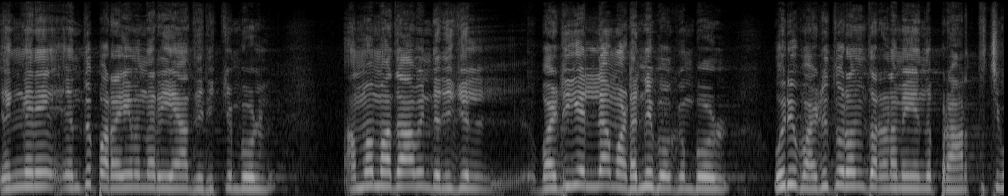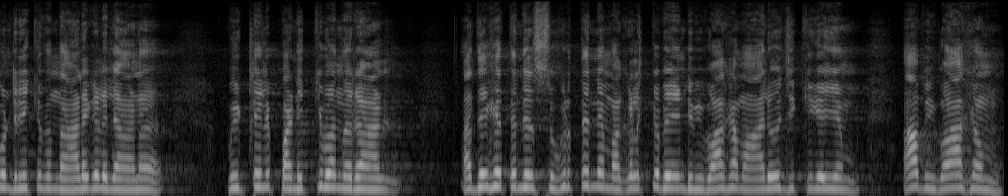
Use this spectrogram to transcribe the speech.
എങ്ങനെ എന്തു പറയുമെന്നറിയാതിരിക്കുമ്പോൾ അമ്മ മാതാവിന്റെ അരികിൽ വഴിയെല്ലാം അടഞ്ഞു പോകുമ്പോൾ ഒരു വഴി തുറന്നു തരണമേ എന്ന് പ്രാർത്ഥിച്ചു കൊണ്ടിരിക്കുന്ന നാളുകളിലാണ് വീട്ടിൽ പണിക്ക് വന്നൊരാൾ അദ്ദേഹത്തിന്റെ സുഹൃത്തിന്റെ മകൾക്ക് വേണ്ടി വിവാഹം ആലോചിക്കുകയും ആ വിവാഹം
